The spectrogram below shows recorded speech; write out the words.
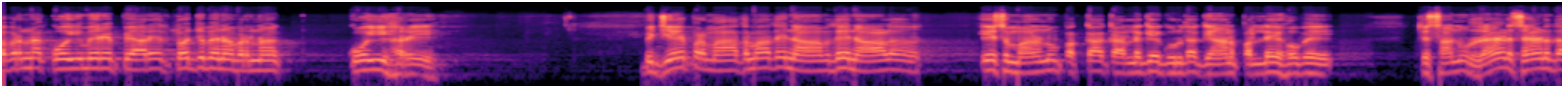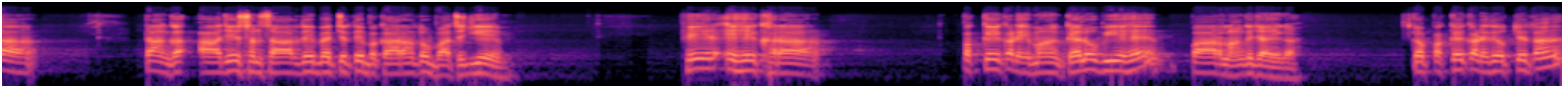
ਅਵਰ ਕੋਈ ਮੇਰੇ ਪਿਆਰੇ, ਤੁਝ ਬਿਨ ਅਵਰਨਾ ਕੋਈ ਹਰੇ। ਵੀ ਜੇ ਪ੍ਰਮਾਤਮਾ ਦੇ ਨਾਮ ਦੇ ਨਾਲ ਇਸ ਮਨ ਨੂੰ ਪੱਕਾ ਕਰ ਲਗੇ, ਗੁਰੂ ਦਾ ਗਿਆਨ ਪੱਲੇ ਹੋਵੇ, ਤੇ ਸਾਨੂੰ ਰਹਿਣ ਸਹਿਣ ਦਾ ਢੰਗ ਆ ਜੇ ਸੰਸਾਰ ਦੇ ਵਿੱਚ ਤੇ ਵਿਕਾਰਾਂ ਤੋਂ ਬਚ ਜਾਈਏ। ਫਿਰ ਇਹ ਖਰਾ ਪੱਕੇ ਘੜੇ ਵਾਂਗ ਕਹਿ ਲਓ ਵੀ ਇਹ ਪਾਰ ਲੰਘ ਜਾਏਗਾ। ਕਿ ਪੱਕੇ ਘੜੇ ਦੇ ਉੱਤੇ ਤਾਂ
